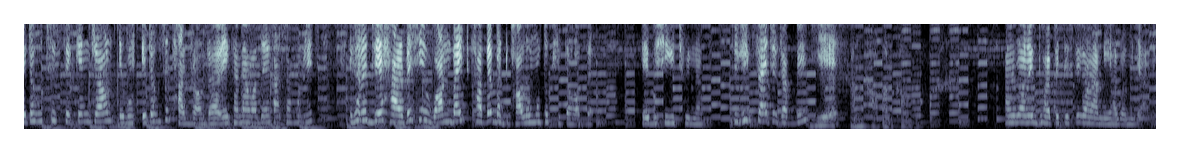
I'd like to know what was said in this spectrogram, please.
এটা হচ্ছে সেকেন্ড রাউন্ড এবং এটা হচ্ছে থার্ড রাউন্ড আর এখানে আমাদের কাঁচামরিচ এখানে যে হারবে সে ওয়ান বাইট খাবে বাট ভালো মতো খেতে হবে। এর বেশি কিছুই না। তুই কি এক্সাইটেড রাখবি ইয়েস আমি খাবার খাব। আমি তো অনেক ভয় পেতেছি কারণ আমি হারবো আমি জানি।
